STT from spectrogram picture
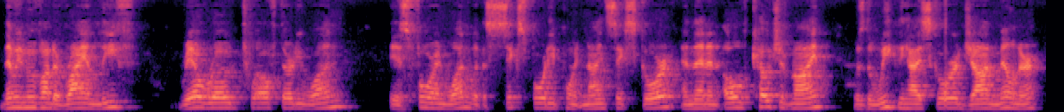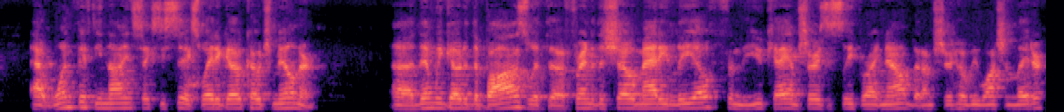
Then we move on to Ryan Leaf, Railroad 1231 is four and one with a 640.96 score. And then an old coach of mine was the weekly high scorer, John Milner, at 159.66. Way to go, Coach Milner. Uh, then we go to the Boz with a friend of the show, Matty Leo from the UK. I'm sure he's asleep right now, but I'm sure he'll be watching later.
